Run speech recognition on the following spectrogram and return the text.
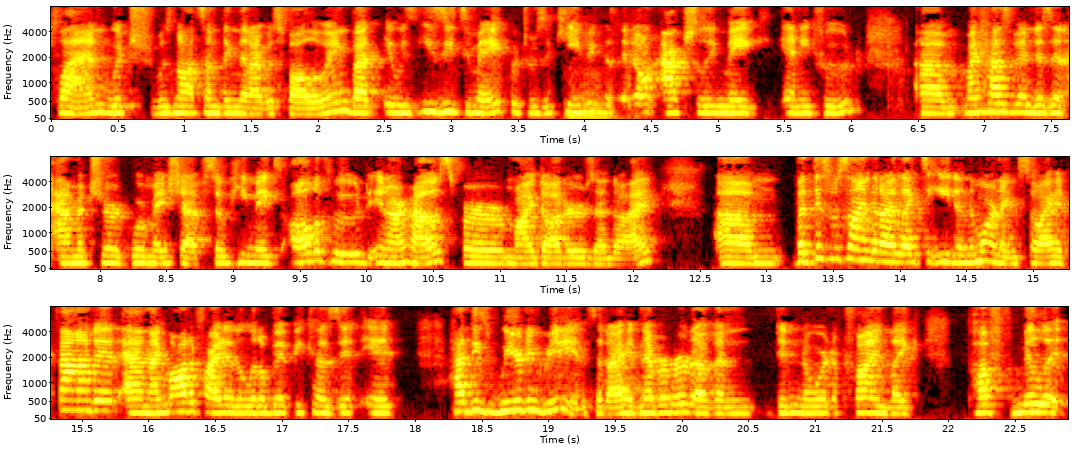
plan, which was not something that I was following, but it was easy to make, which was a key mm-hmm. because I don't actually make any food. Um, my husband is an amateur gourmet chef, so he makes all the food in our house for my daughters and I. Um, but this was something that I like to eat in the morning, so I had found it and I modified it a little bit because it it had these weird ingredients that I had never heard of and didn't know where to find, like puffed millet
